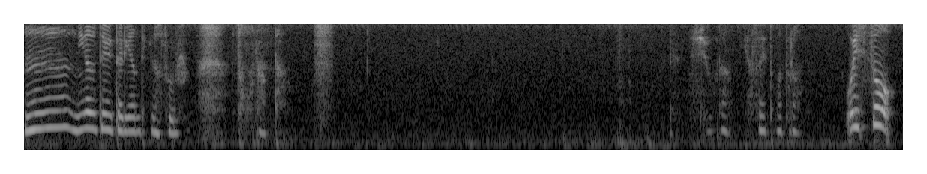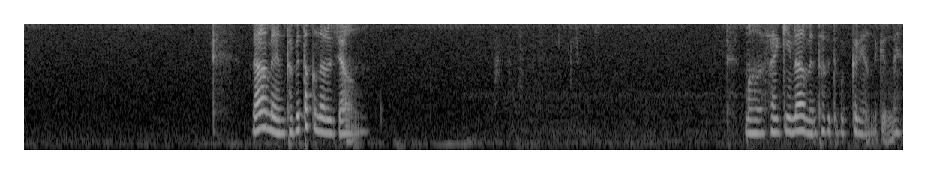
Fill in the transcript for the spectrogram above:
う。うん新潟というイタリアン的なソウルそうなんだ。塩ラ野菜トマトラーメン。美味しそう。ラーメン食べたくなるじゃん。まあ最近ラーメン食べてばっかりなんだけどね。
